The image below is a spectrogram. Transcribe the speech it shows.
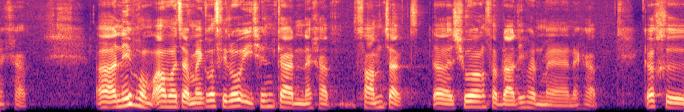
นะครับอันนี้ผมเอามาจาก Michael Zero อีกเช่นกันนะครับ ซ้ำจากช่วงสัปดาห์ที่ผ่านมานะครับ ก็คือ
